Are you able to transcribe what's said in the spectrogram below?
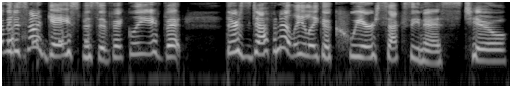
I mean, it's not gay specifically, but there's definitely like a queer sexiness to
